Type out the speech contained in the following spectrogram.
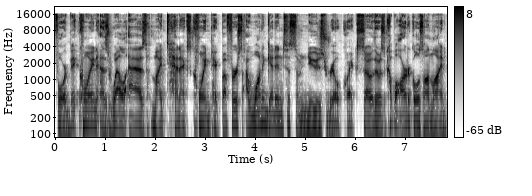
for Bitcoin as well as my 10x coin pick. But first, I want to get into some news real quick. So there was a couple articles online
